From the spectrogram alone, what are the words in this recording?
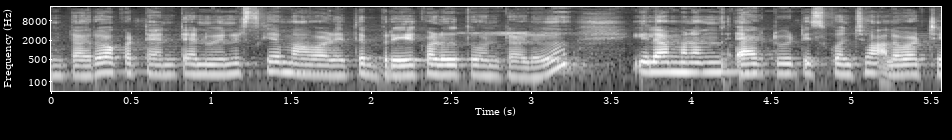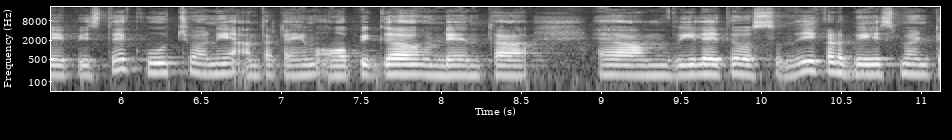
ఉంటారు. ఒక టెన్ టెన్ మినిట్స్కే మా వాడైతే బ్రేక్ అడుగుతూ ఉంటాడు. ఇలా మనం యాక్టివిటీస్ కొంచెం అలవాటు చేపిస్తే కూర్చొని అంత టైం ఓపెన్ ఓపిక్గా ఉండేంత వీలైతే వస్తుంది. ఇక్కడ బేస్మెంట్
